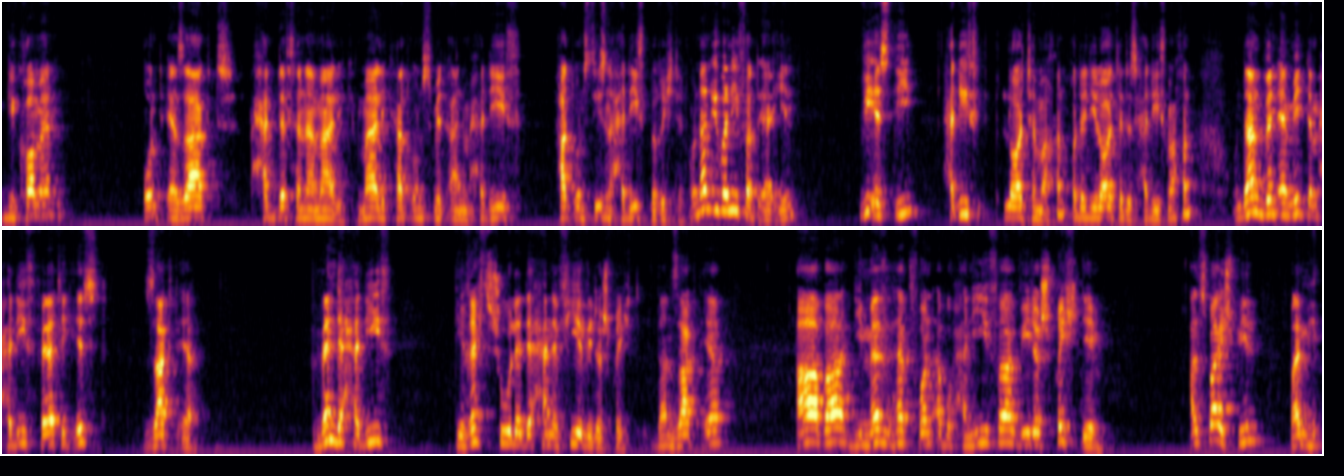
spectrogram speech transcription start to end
gekommen und er sagt, Haddathana Malik. Malik hat uns mit einem Hadith, hat uns diesen Hadith berichtet. Und dann überliefert er ihn, wie es die Hadith-Leute machen oder die Leute des Hadith machen. Und dann, wenn er mit dem Hadith fertig ist, sagt er, wenn der Hadith die Rechtsschule der Hanafir widerspricht, dann sagt er, aber die Madhab von Abu Hanifa widerspricht dem. Als Beispiel beim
